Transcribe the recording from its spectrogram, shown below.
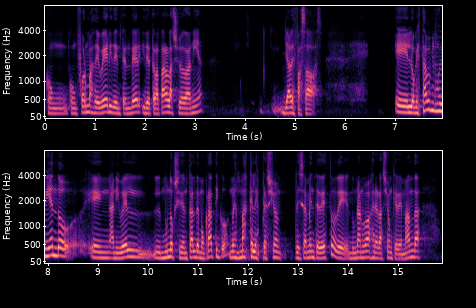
con, formas de ver y de entender y de tratar a la ciudadanía ya desfasadas. Eh, lo que estamos viviendo en, a nivel del mundo occidental democrático no es más que la expresión precisamente de esto, de, una nueva generación que demanda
